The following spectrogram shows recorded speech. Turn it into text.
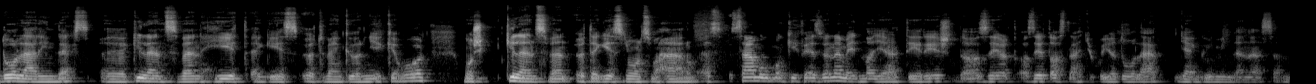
dollárindex 97,50 környéke volt, most 95,83. Ez számokban kifejezve nem egy nagy eltérés, de azért, azért azt látjuk, hogy a dollár gyengül mindennel szemben.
